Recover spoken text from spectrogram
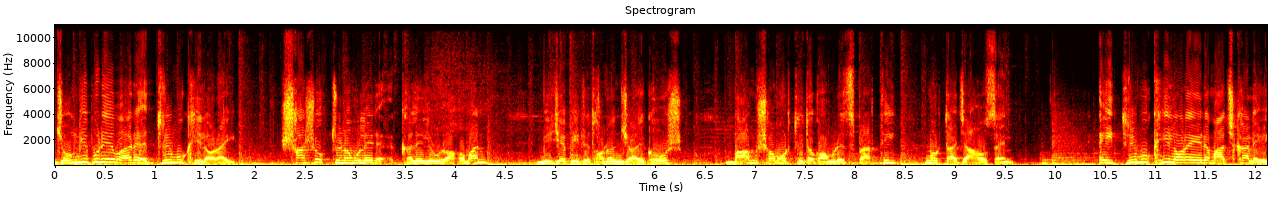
জঙ্গিপুরে এবার ত্রিমুখী লড়াই। শাসক তৃণমূলের খালিলুর রহমান বিজেপির ধনঞ্জয় ঘোষ, বাম সমর্থিত কংগ্রেস প্রার্থী মোর্তাজা হোসেন। এই ত্রিমুখী লড়াইয়ের মাঝখানে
